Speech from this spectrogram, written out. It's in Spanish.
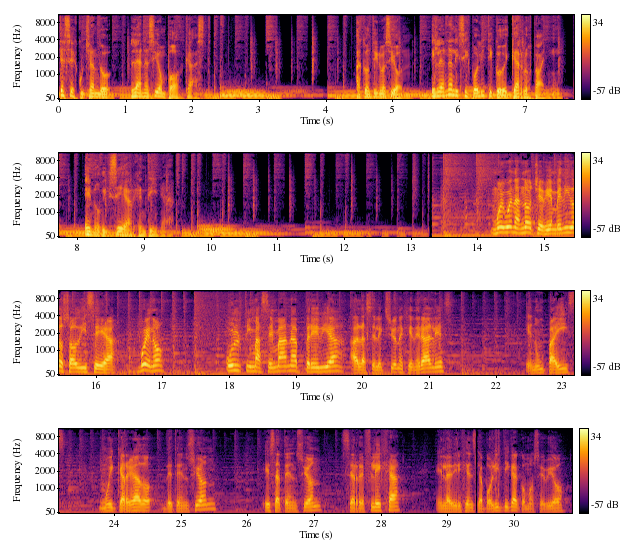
Estás escuchando La Nación Podcast. A continuación, el análisis político de Carlos Pañi en Odisea Argentina. Muy buenas noches, bienvenidos a Odisea. Bueno, última semana previa a las elecciones generales en un país muy cargado de tensión. Esa tensión se refleja en la dirigencia política, como se vio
